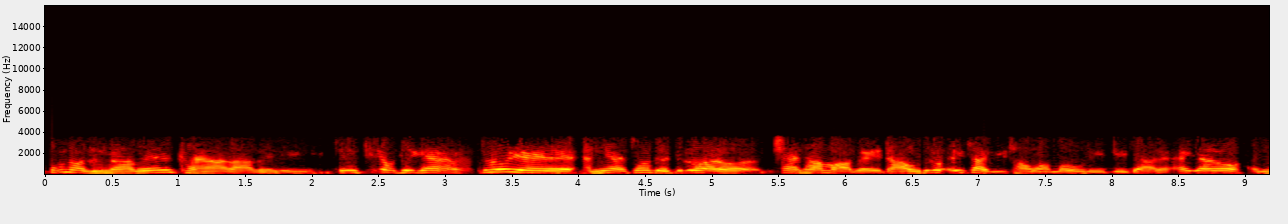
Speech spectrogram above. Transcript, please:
လေခုတော့ လူနာပဲခံရတာပဲလေ ဆေးရုံဆေးခန်း သူတို့ရဲ့ အမြတ်ဆုံးဆိုသူတို့ကတော့ခြံထားမှာပဲ ဒါကို သူတို့ အိတ်ဆက်ပြီးထောင်မှာ မဟုတ်လေကြည့်ကြတယ် အဲ့ကြတော့င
